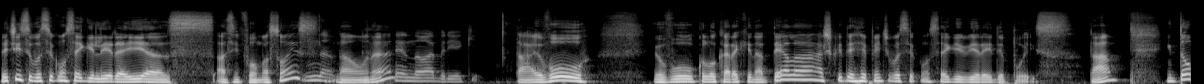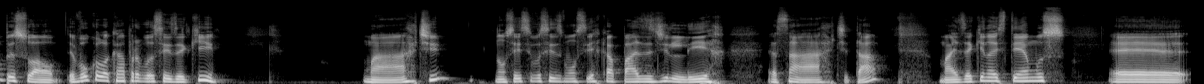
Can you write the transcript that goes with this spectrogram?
Letícia, você consegue ler aí as, as informações? Não. Não, né? Eu não abri aqui. Tá, eu vou eu vou colocar aqui na tela, acho que de repente você consegue ver aí depois, tá? Então, pessoal, eu vou colocar para vocês aqui uma arte. Não sei se vocês vão ser capazes de ler essa arte, tá? Mas aqui nós temos é,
